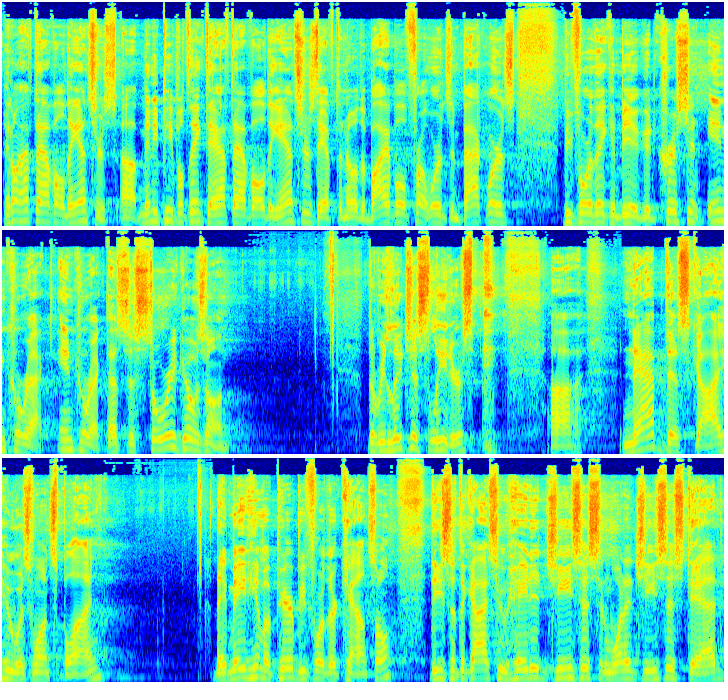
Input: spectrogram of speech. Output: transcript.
They don't have to have all the answers. Uh, many people think they have to have all the answers. They have to know the Bible frontwards and backwards before they can be a good Christian. Incorrect. Incorrect. As the story goes on, the religious leaders uh, nabbed this guy who was once blind they made him appear before their council. These are the guys who hated Jesus and wanted Jesus dead.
